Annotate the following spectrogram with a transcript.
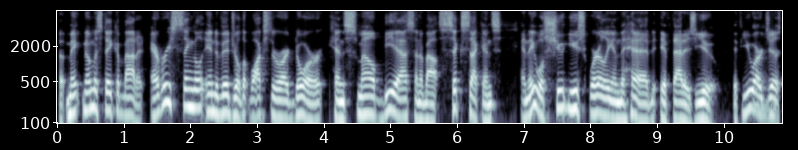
But make no mistake about it, every single individual that walks through our door can smell BS in about six seconds, and they will shoot you squarely in the head if that is you. If you are mm-hmm. just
